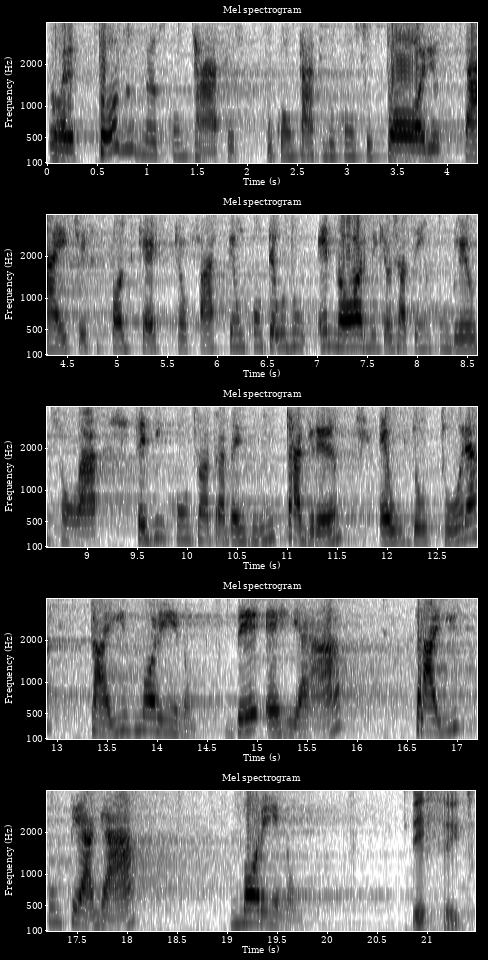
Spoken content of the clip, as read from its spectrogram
Olha, todos os meus contatos, o contato do consultório, site, esses podcasts que eu faço, tem um conteúdo enorme que eu já tenho com o Gleudson lá. Vocês encontram através do Instagram, é o doutora Thaís Moreno, D-R-A, Thaís com T-H, Moreno. Perfeito.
